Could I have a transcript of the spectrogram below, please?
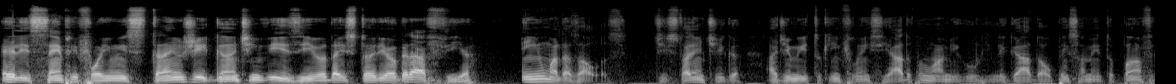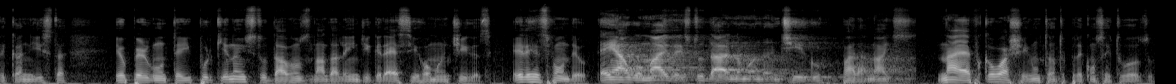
Ele sempre foi um estranho gigante invisível da historiografia. Em uma das aulas de História Antiga, admito que, influenciado por um amigo ligado ao pensamento pan-africanista, eu perguntei por que não estudávamos nada além de Grécia e Roma antigas. Ele respondeu: Tem algo mais a estudar no mundo antigo para nós? Na época eu achei um tanto preconceituoso,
